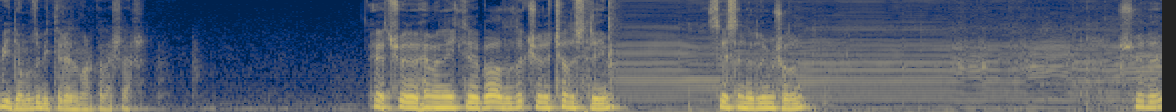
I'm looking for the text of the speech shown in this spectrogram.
Videomuzu bitirelim arkadaşlar. Evet şöyle hemen elektriğe bağladık. Şöyle çalıştırayım. Sesini de duymuş olun. Şöyle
